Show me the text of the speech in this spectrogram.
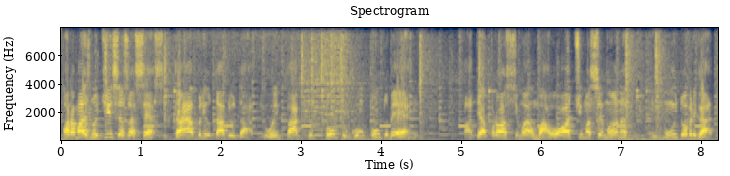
Para mais notícias, acesse www.impacto.com.br. Até a próxima, uma ótima semana e muito obrigado.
